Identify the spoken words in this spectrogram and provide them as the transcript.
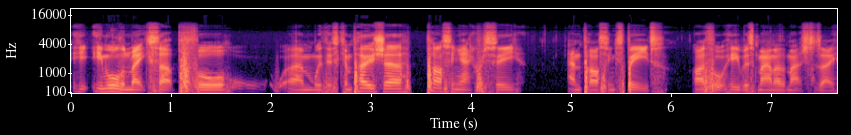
he, he more than makes up for um, with his composure, passing accuracy, and passing speed. I thought he was man of the match today."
